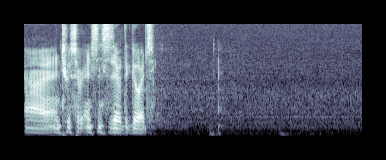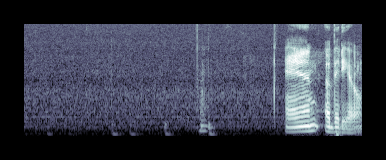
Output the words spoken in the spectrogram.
uh, and two separate instances of the goods. And a video.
